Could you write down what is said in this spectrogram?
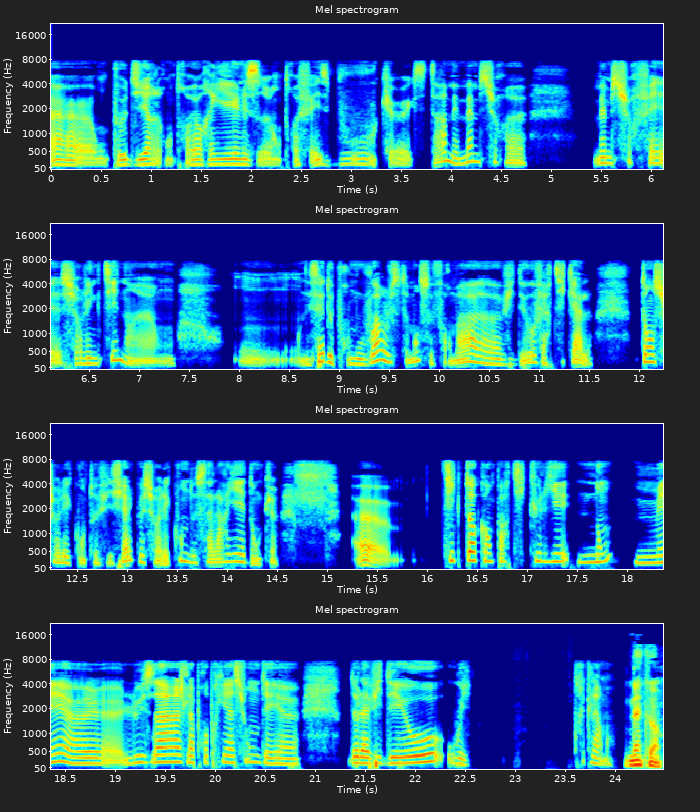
Euh, on peut dire entre Reels, entre Facebook, euh, etc. Mais même sur même sur, sur LinkedIn, hein, on, on, on, essaie de promouvoir justement ce format vidéo vertical, tant sur les comptes officiels que sur les comptes de salariés. Donc, TikTok en particulier, non mais l'usage, l'appropriation des, de la vidéo, oui, très clairement. D'accord.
